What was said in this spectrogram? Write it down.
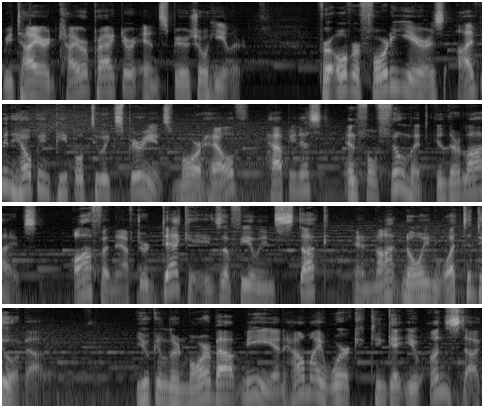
retired chiropractor and spiritual healer. For over 40 years, I've been helping people to experience more health, happiness, and fulfillment in their lives, often after decades of feeling stuck and not knowing what to do about it. You can learn more about me and how my work can get you unstuck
